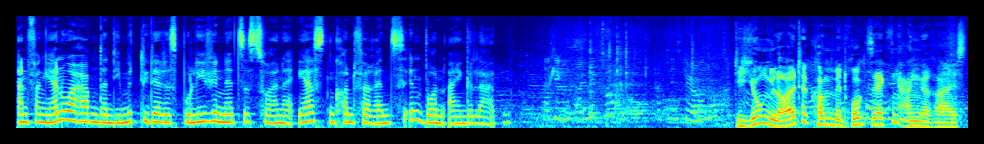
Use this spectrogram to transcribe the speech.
Anfang Januar haben dann die Mitglieder des Bolivien-Netzes zu einer ersten Konferenz in Bonn eingeladen. Die jungen Leute kommen mit Rucksäcken angereist.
